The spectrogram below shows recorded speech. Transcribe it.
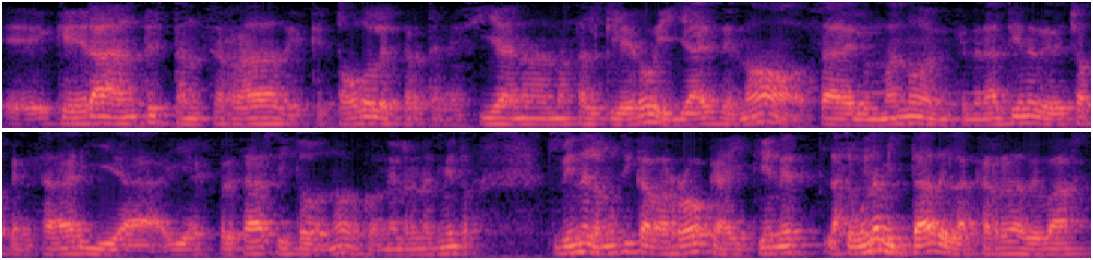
eh, que era antes tan cerrada de que todo le pertenecía nada más al clero y ya es de no, o sea, el humano en general tiene derecho a pensar y a, expresarse y todo, ¿no? Con el Renacimiento. Entonces viene la música barroca y tienes la segunda mitad de la carrera de Bach.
